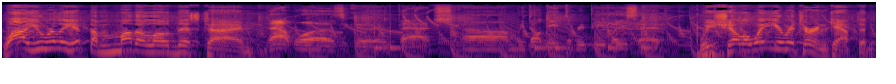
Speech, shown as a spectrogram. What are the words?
Wow, you really hit the mother load this time. That was a good batch. Um, we don't need to repeat what he said. We shall await your return, Captain.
